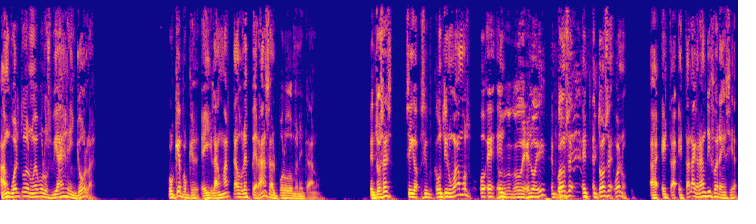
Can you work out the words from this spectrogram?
Han vuelto de nuevo los viajes en Yola. ¿Por qué? Porque le han matado la esperanza al pueblo dominicano. Entonces, si, si continuamos... eh, en- No, no, no, déjelo ahí. entonces, en- entonces, bueno, ah, está, está la gran diferencia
